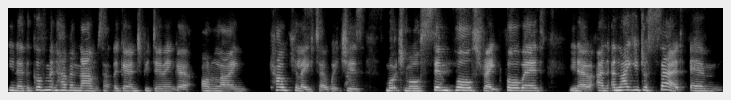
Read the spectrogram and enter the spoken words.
you know the government have announced that they're going to be doing an online calculator which is much more simple straightforward you know and, and like you just said um,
